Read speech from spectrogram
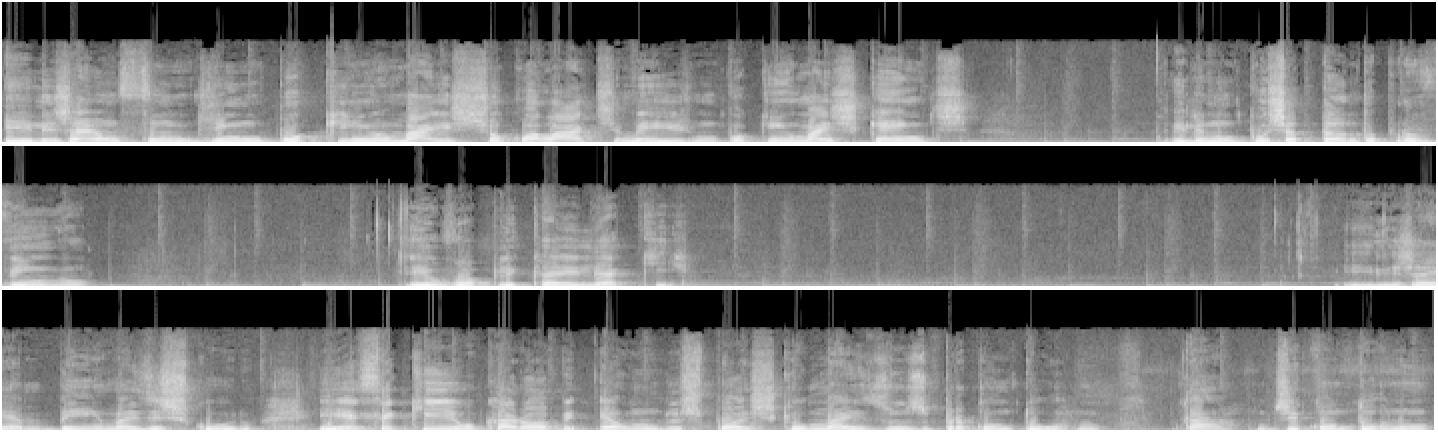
Ele já é um fundinho um pouquinho mais chocolate mesmo, um pouquinho mais quente. Ele não puxa tanto pro vinho. Eu vou aplicar ele aqui. Ele já é bem mais escuro. Esse aqui, o Carob, é um dos pós que eu mais uso para contorno, tá? De contorno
